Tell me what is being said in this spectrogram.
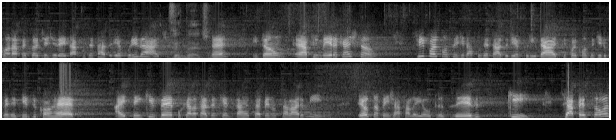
quando a pessoa tinha direito à aposentadoria por idade. Verdade. Né? Então, é a primeira questão. Se foi concedida a aposentadoria por idade, se foi concedido o benefício correto, aí tem que ver, porque ela está dizendo que ele está recebendo um salário mínimo. Eu também já falei outras vezes que se a pessoa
